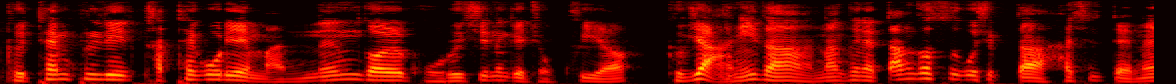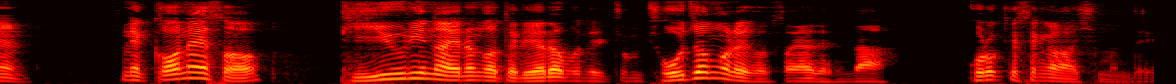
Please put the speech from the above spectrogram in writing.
그 템플릿 카테고리에 맞는 걸 고르시는 게 좋고요. 그게 아니다. 난 그냥 딴 거 쓰고 싶다 하실 때는 그냥 꺼내서 비율이나 이런 것들을 여러분들이 좀 조정을 해서 써야 된다. 그렇게 생각하시면 돼요.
